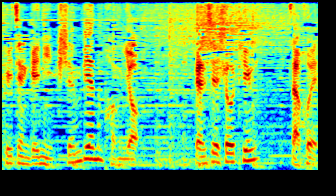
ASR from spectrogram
推荐给你身边的朋友。感谢收听，再会。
